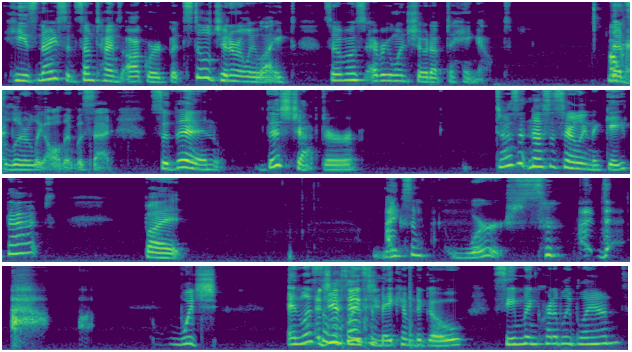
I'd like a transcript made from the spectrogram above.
He's nice and sometimes awkward, but still generally liked, so most everyone showed up to hang out. That's okay. literally all that was said. So then, this chapter doesn't necessarily negate that, but makes I, him worse. I, the, which, unless the whole think to make him to go seem incredibly bland.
